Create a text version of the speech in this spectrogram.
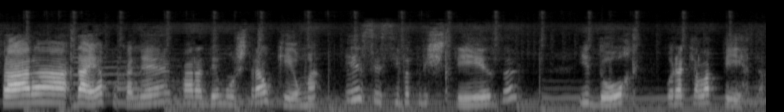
para da época, né, para demonstrar o quê? Uma excessiva tristeza e dor por aquela perda.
